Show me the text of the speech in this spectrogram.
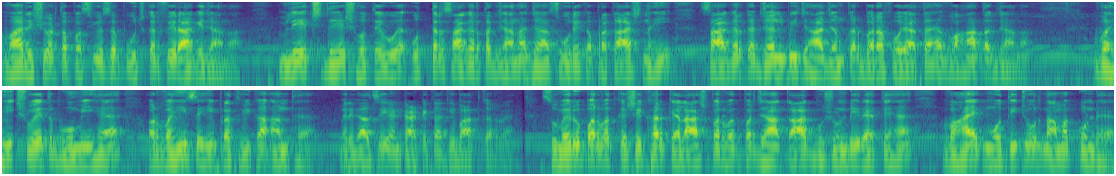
वहाँ ऋषि और तपस्वियों से पूछकर फिर आगे जाना। म्लेच्छ देश होते हुए उत्तर सागर तक जाना, जहाँ सूर्य का प्रकाश नहीं, सागर का जल भी जहाँ जमकर बर्फ़ हो जाता है, वहाँ तक जाना। वही श्वेत भूमि है और वहीं से ही पृथ्वी का अंत है। मेरे ख्याल से अंटार्कटिका की बात कर रहे हैं। सुमेरु पर्वत के शिखर कैलाश पर्वत पर जहाँ काक भुषुंडी रहते हैं, वहाँ एक मोतीचूर नामक कुंड है,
